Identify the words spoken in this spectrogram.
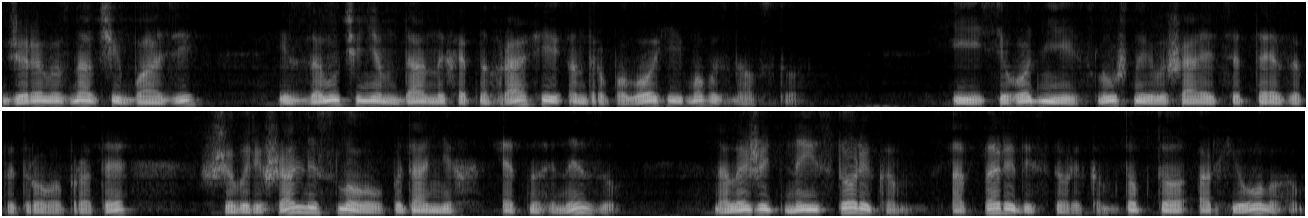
джерелознавчій базі із залученням даних етнографії, антропології, мовознавства. І сьогодні слушною лишається теза Петрова про те, що вирішальне слово в питаннях етногенезу належить не історикам, а передісторикам, тобто археологам.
